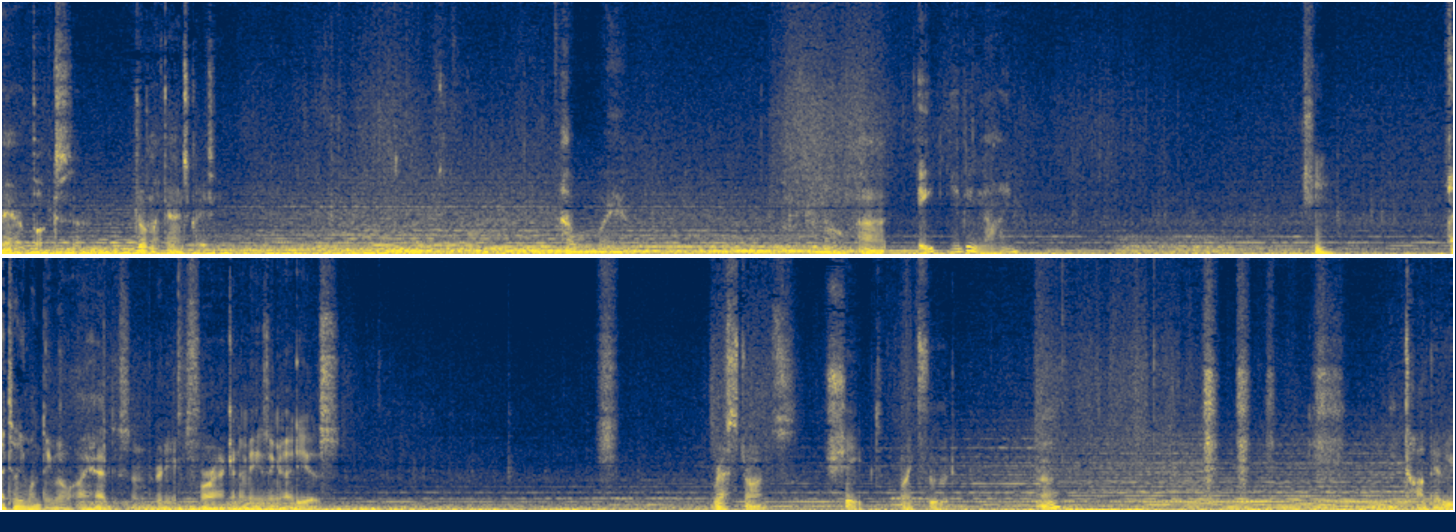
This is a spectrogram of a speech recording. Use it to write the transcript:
rare books. Uh, drove my parents crazy. How old were you? No, uh, eight, maybe nine. Tell you one thing though, I had some pretty frackin' amazing ideas. Restaurants shaped like food. Huh? Top-heavy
